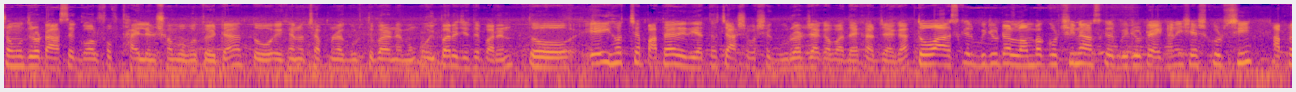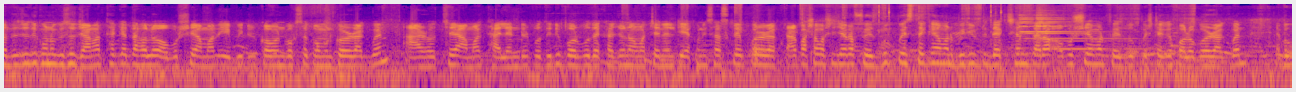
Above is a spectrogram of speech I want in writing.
সমুদ্রটা আছে গলফ অফ থাইল্যান্ড সম্ভবত এটা। তো এখানে হচ্ছে আপনারা ঘুরতে পারেন এবং ওই পারে যেতে পারেন। তো এই হচ্ছে পাতার এরিয়াতে হচ্ছে আশেপাশে ঘোরার জায়গা বা দেখার জায়গা। তো আজকের ভিডিওটা লম্বা করছি না, আজকের ভিডিওটা এখানেই শেষ করছি। আপনাদের যদি কোনো কিছু জানার থাকে তাহলে অবশ্যই আমার এই ভিডিওর কমেন্ট বক্সে কমেন্ট করে রাখবেন। আর হচ্ছে আমার থাইল্যান্ডের প্রতিটি পর্ব দেখার জন্য আমার চ্যানেলটি এখনই সাবস্ক্রাইব করে রাখ তার পাশাপাশি যারা ফেসবুক পেজ থেকে আমার ভিডিওটি দেখছেন, তারা অবশ্যই আমার ফেসবুক পেজটাকে ফলো করে রাখবেন এবং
